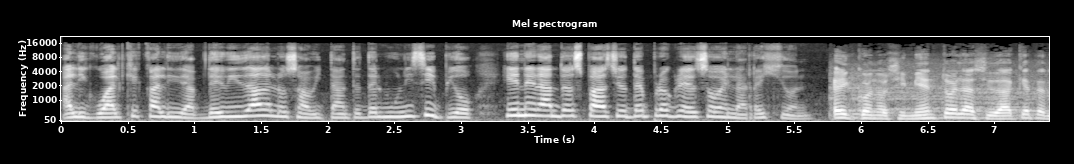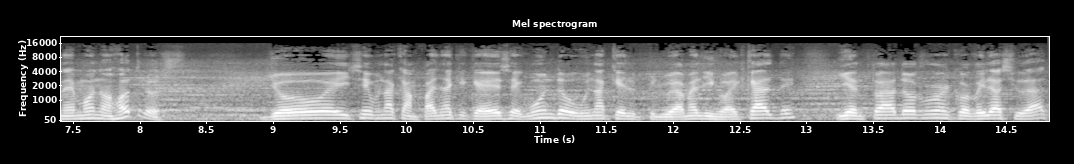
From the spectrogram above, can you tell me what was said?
al igual que calidad de vida de los habitantes del municipio, generando espacios de progreso en la región. El conocimiento de la ciudad que tenemos nosotros. Yo hice una campaña que quedé segundo, una que el Tuluá me eligió alcalde, y en todas dos recorrí la ciudad.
